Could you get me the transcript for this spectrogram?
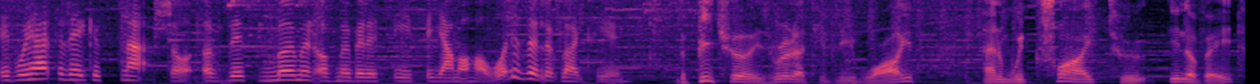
If we had to take a snapshot of this moment of mobility for Yamaha, what does it look like to you? The picture is relatively wide and we try to innovate,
